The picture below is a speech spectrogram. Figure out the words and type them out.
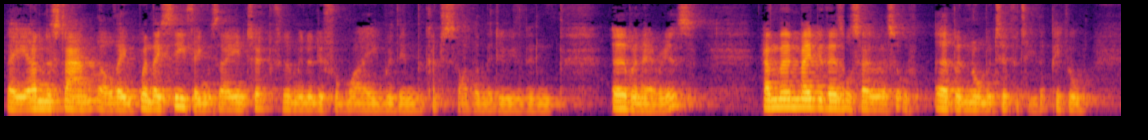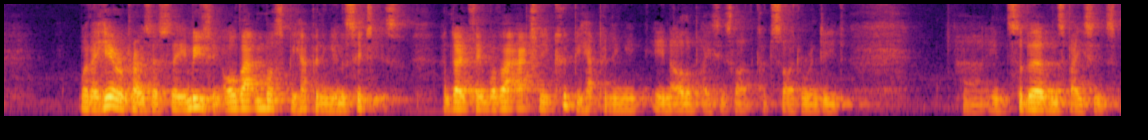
they understand or they when they see things they interpret them in a different way within the countryside than they do within urban areas. And then maybe there's also a sort of urban normativity that people when they hear a process they immediately think, oh that must be happening in the cities and don't think, well, that actually could be happening in, other places like the countryside or indeed uh, in suburban spaces.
